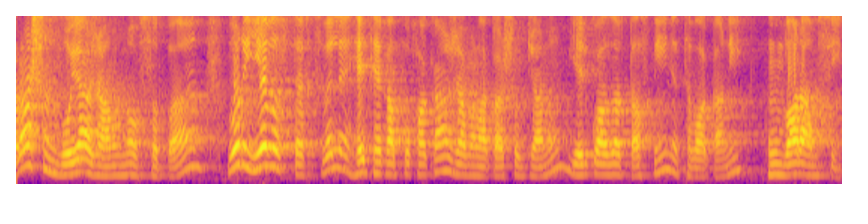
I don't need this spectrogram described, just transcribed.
Russian Voyage անունով ՍՊԸ-ն, որը եւս ստեղծվել է հետհեղափոխական ժամանակաշրջանում 2019 թվականի հունվար ամսին։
